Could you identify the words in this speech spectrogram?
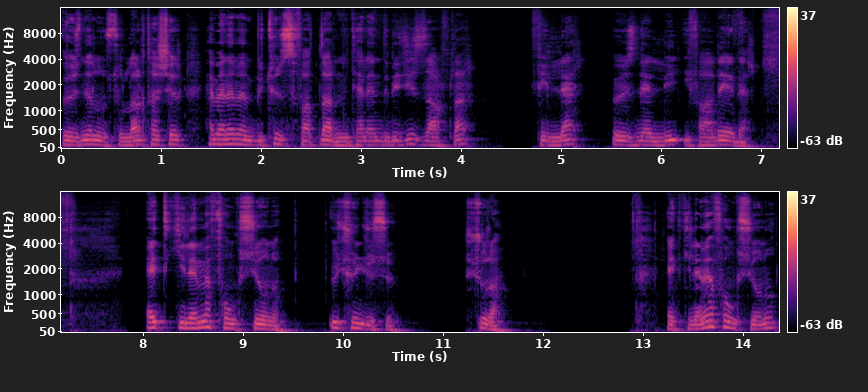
öznel unsurlar taşır. Hemen hemen bütün sıfatlar, nitelendirici zarflar, filler öznelliği ifade eder. Etkileme fonksiyonu. Üçüncüsü. Şura. Etkileme fonksiyonu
